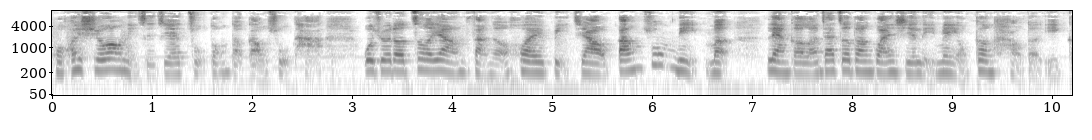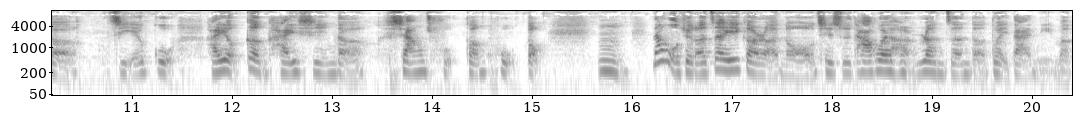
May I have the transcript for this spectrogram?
我会希望你直接主动的告诉他，我觉得这样反而会比较帮助你们。两个人在这段关系里面有更好的一个结果，还有更开心的相处跟互动。嗯，那我觉得这一个人哦，其实他会很认真的对待你们，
